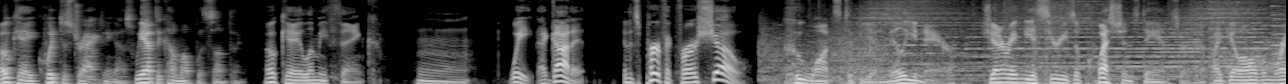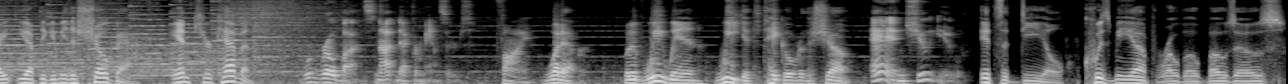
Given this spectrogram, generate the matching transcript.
Okay, quit distracting us. We have to come up with something. Okay, let me think. Hmm. Wait, I got it. And it's perfect for our show. Who wants to be a millionaire? Generate me a series of questions to answer. And if I get all of them right, you have to give me the show back. And cure Kevin. We're robots, not necromancers. Fine, whatever. But if we win, we get to take over the show. And shoot you. It's a deal. Quiz me up, Robo Bozos.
